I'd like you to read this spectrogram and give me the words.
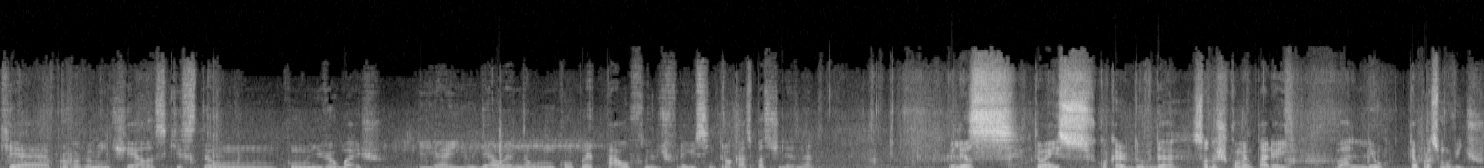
que é provavelmente elas que estão com um nível baixo. E aí o ideal é não completar o fluido de freio, sim trocar as pastilhas, né? Beleza? Então é isso. Qualquer dúvida, só deixa um comentário aí. Valeu, até o próximo vídeo.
